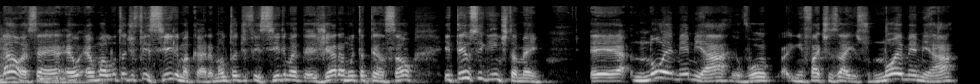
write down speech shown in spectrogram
Não, essa é, é, é uma luta dificílima, cara. É uma luta dificílima, gera muita tensão. E tem o seguinte também: é, no MMA, eu vou enfatizar isso, no MMA,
